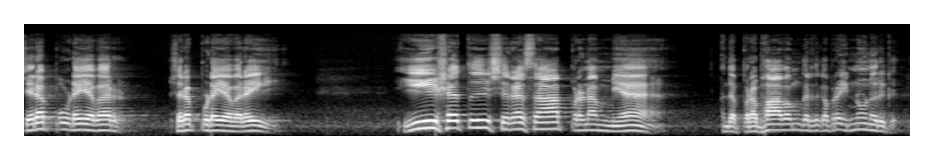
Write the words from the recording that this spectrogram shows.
சிறப்புடையவர் சிறப்புடையவரை ஈஷத்து சிரசா பிரணம்ய. அந்த பிரபாவங்கிறதுக்கு அப்புறம் இன்னொன்று இருக்குது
